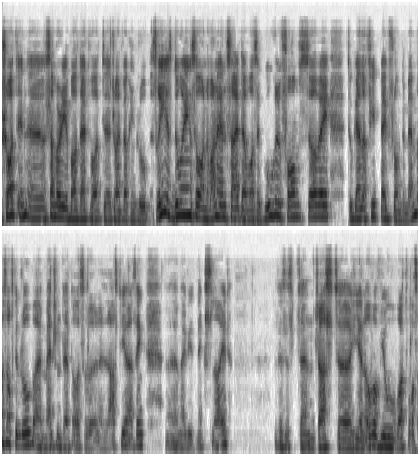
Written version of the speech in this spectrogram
short in, uh, summary about that, what the Joint Working Group 3 is doing. So on the one hand side, there was a Google Forms survey to gather feedback from the members of the group. I mentioned that also last year, I think. Uh, maybe next slide. This is then just uh, here an overview what was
